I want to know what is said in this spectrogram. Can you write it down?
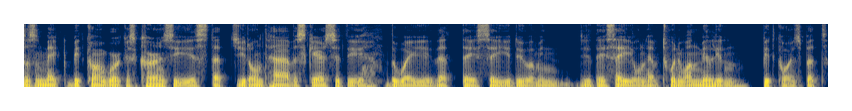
doesn't make Bitcoin work as a currency is that you don't have a scarcity the way that they say you do. I mean, they say you only have 21 million Bitcoins, but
